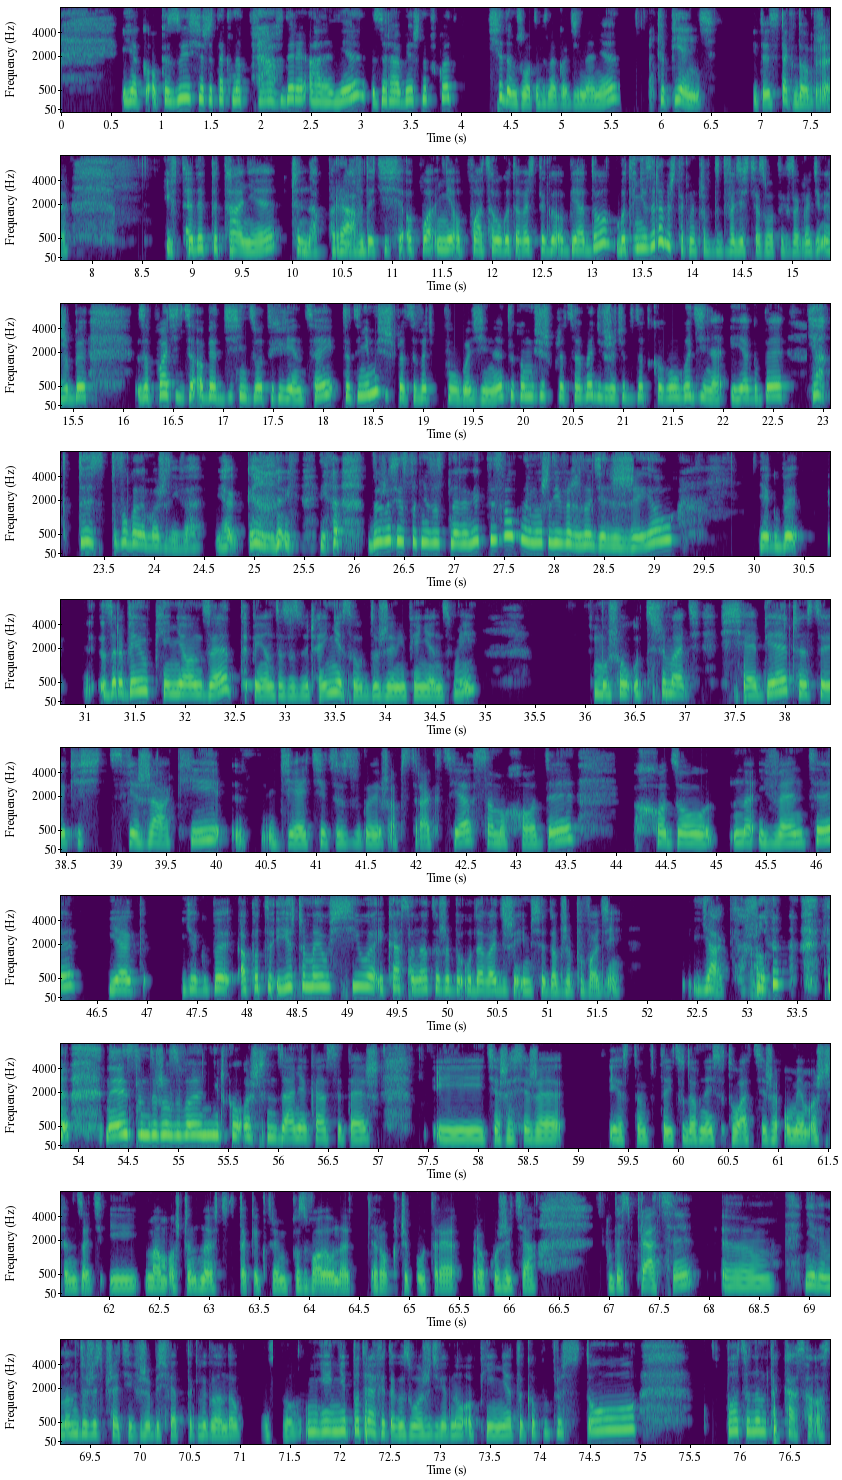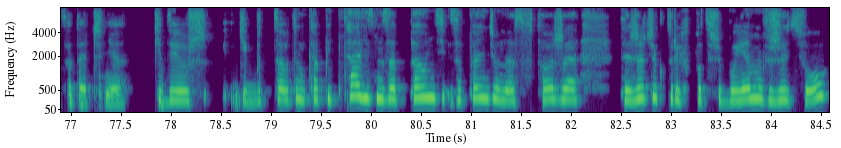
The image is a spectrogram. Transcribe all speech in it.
I jak okazuje się, że tak naprawdę realnie zarabiasz na przykład 7 zł na godzinę, nie? Czy 5. I to jest tak dobrze. I wtedy pytanie, czy naprawdę ci się opła nie opłaca ugotować tego obiadu? Bo ty nie zarabiasz tak naprawdę 20 zł za godzinę. Żeby zapłacić za obiad 10 zł więcej, to ty nie musisz pracować pół godziny, tylko musisz pracować w życiu dodatkową godzinę. I jakby, jak to jest w ogóle możliwe? Jak, ja dużo się ostatnio zastanawiam, jak to jest w ogóle możliwe, że ludzie żyją, jakby zarabiają pieniądze, te pieniądze zazwyczaj nie są dużymi pieniędzmi, muszą utrzymać siebie, często jakieś zwierzaki, dzieci, to jest w ogóle już abstrakcja, samochody, chodzą na eventy, jak, jakby, a potem jeszcze mają siłę i kasę na to, żeby udawać, że im się dobrze powodzi. Jak? No ja jestem dużą zwolenniczką oszczędzania kasy też i cieszę się, że jestem w tej cudownej sytuacji, że umiem oszczędzać i mam oszczędności takie, które mi pozwolą na rok czy półtora roku życia bez pracy. Um, nie wiem, mam duży sprzeciw, żeby świat tak wyglądał. Nie, nie potrafię tego złożyć w jedną opinię, tylko po prostu po co nam ta kasa ostatecznie? Kiedy już jakby cały ten kapitalizm zapędzi, zapędził nas w to, że te rzeczy, których potrzebujemy w życiu,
